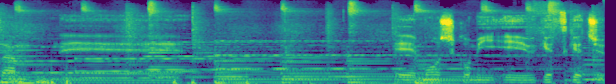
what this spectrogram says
賛、ええ申し込み、受付中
